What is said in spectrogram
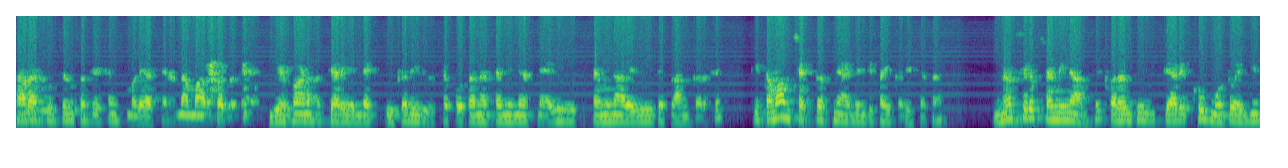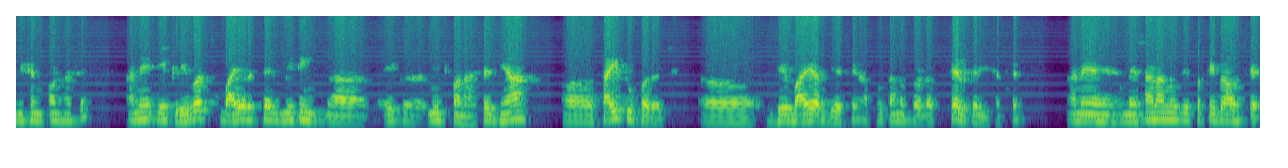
સારા સૂચન સજેશન્સ મળ્યા છે એના મારફત જે પણ અત્યારે ઇન્ડેક્સી કરી રહ્યું છે, પોતાના સેમિનાર્સને એવી રીતે સેમિનાર એવી રીતે પ્લાન કરશે કે તમામ સેક્ટર્સને આઈડેન્ટિફાઈ કરી શકાય. ન સિર્ફ સેમિનાર છે, પરંતુ ત્યારે ખૂબ મોટો એક્ઝિબિશન પણ હશે અને એક રિવર્સ બાયર સેલ મીટિંગ એક મીટ પણ હશે. જ્યાં સાઇટ ઉપર જ જે બાયર જે છે, આ પોતાનો પ્રોડક્ટ સેલ કરી શકશે. અને મહેસાણાનો જે પ્રતિભાવ છે,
